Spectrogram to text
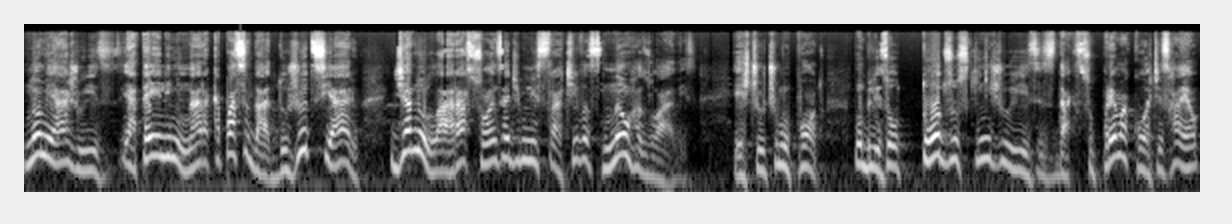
nomear juízes e até eliminar a capacidade do judiciário de anular ações administrativas não razoáveis. Este último ponto mobilizou todos os 15 juízes da Suprema Corte de Israel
